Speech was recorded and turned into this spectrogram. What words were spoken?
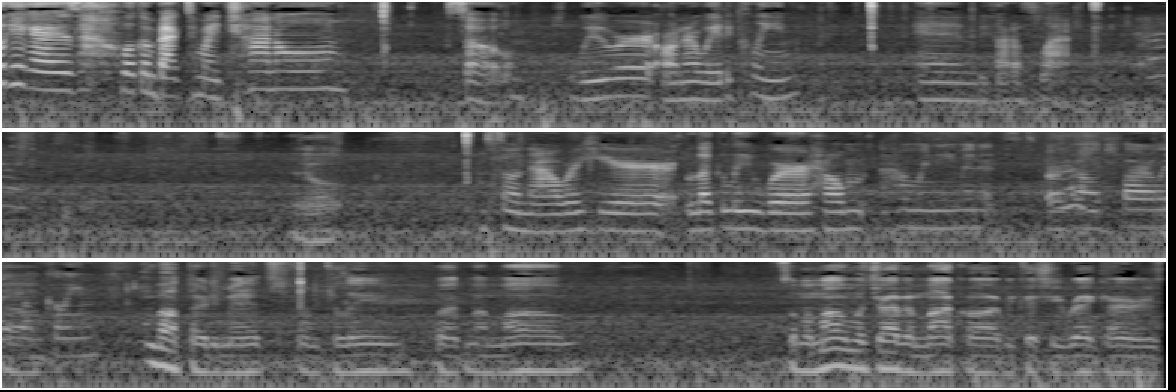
okay guys welcome back to my channel so we were on our way to Killeen and we got a flat Yo, so now we're here luckily we're how how many minutes or how far away from Uh, Killeen? about 30 minutes from Killeen, but my mom. So my mom was driving my car because she wrecked hers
